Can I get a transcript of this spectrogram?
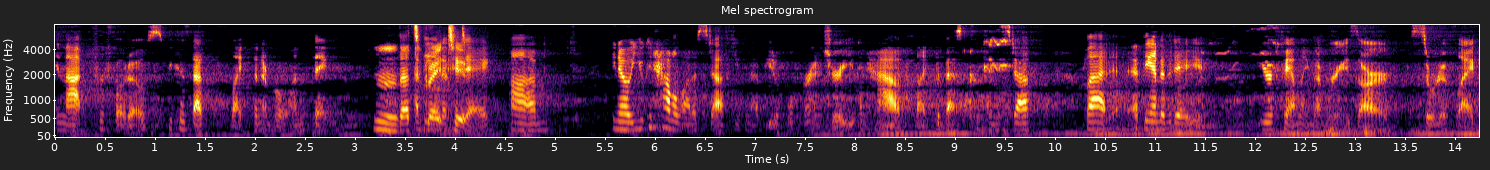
in that for photos because that's like the number one thing Hmm, that's at the great end of tip. the day. Um, you know, you can have a lot of stuff. You can have beautiful furniture. You can have like the best cooking stuff. But at the end of the day, your family memories are sort of like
